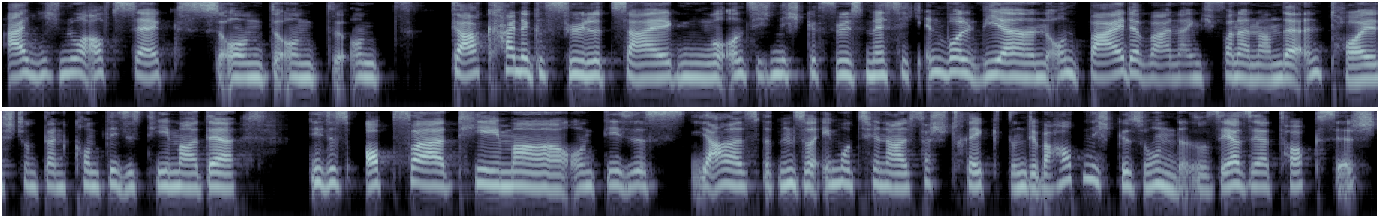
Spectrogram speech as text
eigentlich nur auf Sex und, und, und gar keine Gefühle zeigen und sich nicht gefühlsmäßig involvieren. Und beide waren eigentlich voneinander enttäuscht. Und dann kommt dieses Thema der dieses Opferthema und dieses ja es wird so emotional verstrickt und überhaupt nicht gesund also sehr sehr toxisch.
